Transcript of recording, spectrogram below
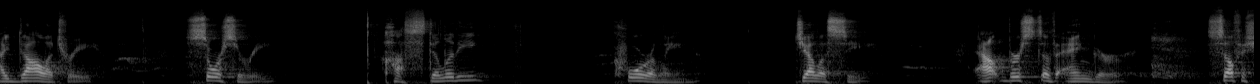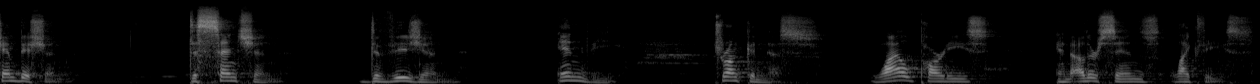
idolatry, sorcery, hostility, quarreling, jealousy outbursts of anger, selfish ambition, dissension, division, envy, drunkenness, wild parties, and other sins like these.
